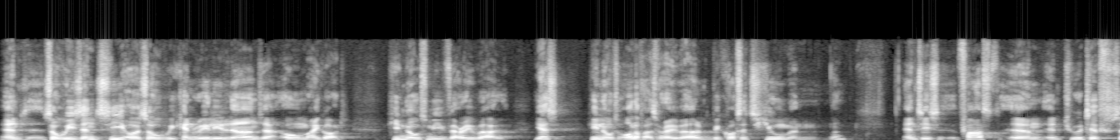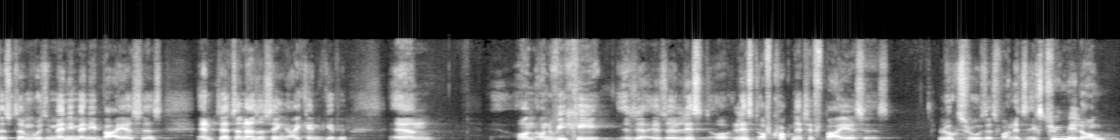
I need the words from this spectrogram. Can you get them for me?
And so we then see also, we can really learn that, oh my God, he knows me very well. Yes, he knows all of us very well because it's human. No? And this fast, um, intuitive system with many, many biases. And that's another thing I can give you. Um, on, on Wiki there is a, list, or, list of cognitive biases. Look through this one. It's extremely long,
